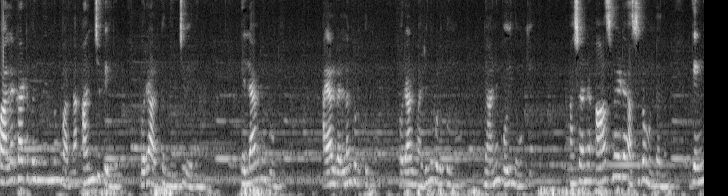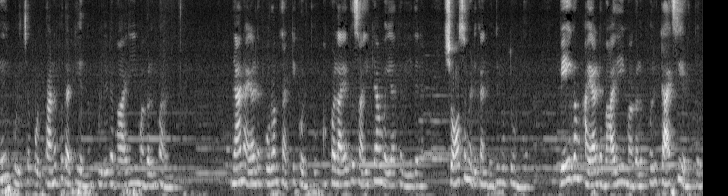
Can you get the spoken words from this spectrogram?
പാലക്കാട്ടിൽ നിന്നും വന്ന അഞ്ചു പേരിൽ ഒരാൾക്ക് നെഞ്ചുവേദന എല്ലാവരും കൂടി. അയാൾ വെള്ളം കൊടുക്കുന്നു. ഒരാൾ മരുന്ന് കൊടുക്കുന്നു. ഞാനും പോയി നോക്കി. ആശാന് ആസ്മയുടെ അസുഖമുണ്ടെന്നും ഗംഗയിൽ കുളിച്ചപ്പോൾ തണുപ്പ് തട്ടിയെന്നും പുള്ളിയുടെ ഭാര്യയും മകളും പറഞ്ഞു. ഞാൻ അയാളുടെ പുറം തട്ടിക്കൊടുത്തു. അപ്പോൾ അയാൾക്ക് സഹിക്കാൻ വയ്യാത്ത വേദന ശ്വാസം എടുക്കാൻ ബുദ്ധിമുട്ടുമുണ്ട്. വേഗം അയാളുടെ ഭാര്യയും മകളും ഒരു ടാക്സി എടുത്ത്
